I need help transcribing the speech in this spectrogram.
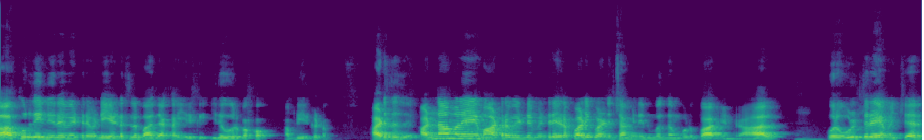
வாக்குறுதியை நிறைவேற்ற வேண்டிய இடத்துல பாஜக இருக்கு இது ஒரு பக்கம் அப்படி இருக்கட்டும் அடுத்தது அண்ணாமலையை மாற்ற வேண்டும் என்று எடப்பாடி பழனிசாமி நிர்பந்தம் கொடுப்பார் என்றால். ஒரு உள்துறை அமைச்சர்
